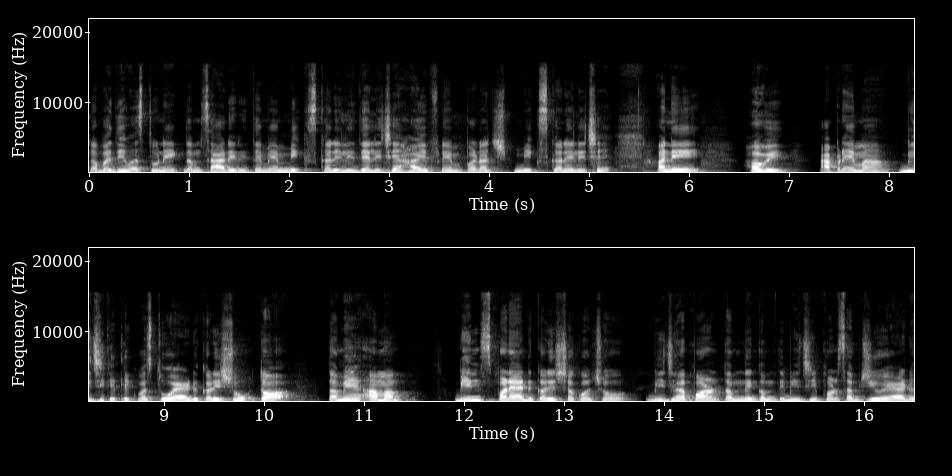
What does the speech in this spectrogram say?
તો બધી વસ્તુને એકદમ સારી રીતે મેં મિક્સ કરી લીધેલી છે હાઈ ફ્લેમ પર જ મિક્સ કરેલી છે. અને હવે આપણે એમાં બીજી કેટલીક વસ્તુઓ એડ કરીશું. તો તમે આમાં બીન્સ પણ એડ કરી શકો છો. બીજા પણ તમને ગમતી બીજી પણ સબ્જીઓ એડ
